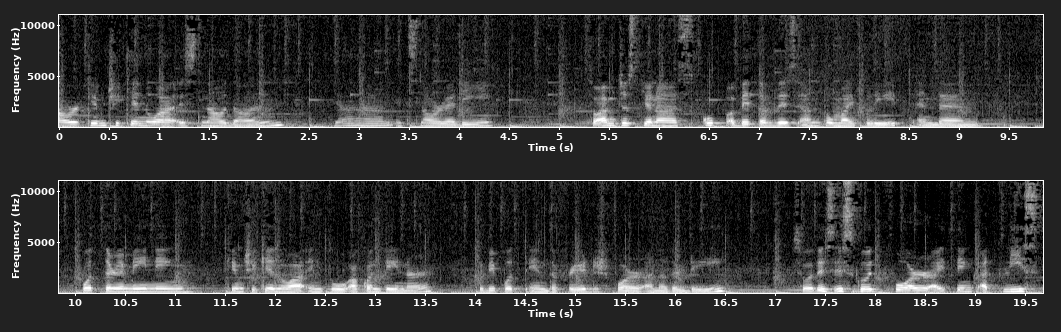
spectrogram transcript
our kimchi quinoa is now done. Yan. It's now ready. So I'm just gonna scoop a bit of this onto my plate and then put the remaining kimchi quinoa into a container to be put in the fridge for another day. So this is good for I think at least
